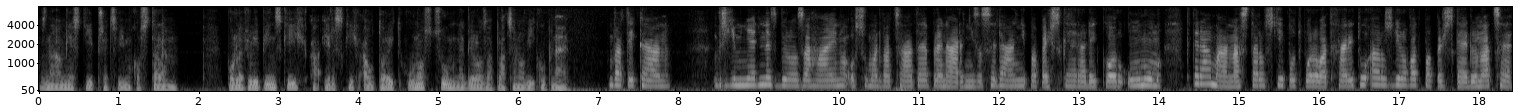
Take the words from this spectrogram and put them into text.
z náměstí před svým kostelem. Podle filipínských a irských autorit únoscům nebylo zaplaceno výkupné. Vatikán. V Římě dnes bylo zahájeno 28. plenární zasedání Papežské rady Cor Unum, která má na starosti podporovat charitu a rozdělovat papežské donace.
